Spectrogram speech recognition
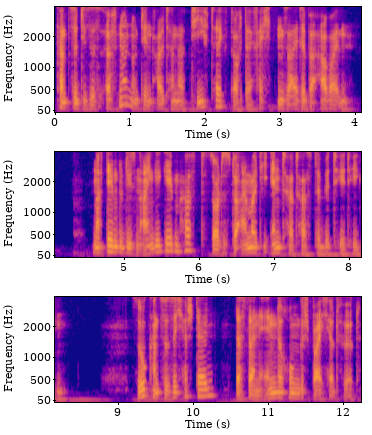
kannst du dieses öffnen und den Alternativtext auf der rechten Seite bearbeiten. Nachdem du diesen eingegeben hast, solltest du einmal die Enter-Taste betätigen. So kannst du sicherstellen, dass deine Änderung gespeichert wird.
